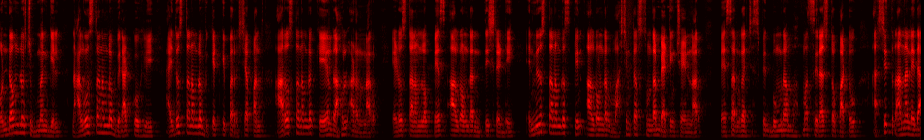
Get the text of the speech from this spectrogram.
వన్ డౌన్లో శుభ్మన్ గిల్ నాలుగో స్థానంలో విరాట్ కోహ్లీ ఐదో స్థానంలో వికెట్ కీపర్ రిషబ్ పంత్ ఆరో స్థానంలో కేఎల్ రాహుల్ ఆడనున్నారు. ఏడో స్థానంలో పేస్ ఆల్రౌండర్ నితీష్ రెడ్డి ఎనిమిదో స్థానంలో spin allrounder Washington Sundar batting చేయనున్నారు. పేసర్లుగా జస్ప్రీత్ బుమ్రా మహమ్మద్ సిరాజ్తో పాటు హర్షిత్ రాణా లేదా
